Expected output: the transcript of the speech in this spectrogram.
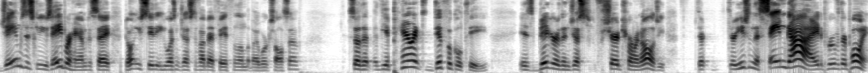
James is going to use Abraham to say, Don't you see that he wasn't justified by faith alone, but by works also? So that the apparent difficulty is bigger than just shared terminology. They're, they're using the same guy to prove their point.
